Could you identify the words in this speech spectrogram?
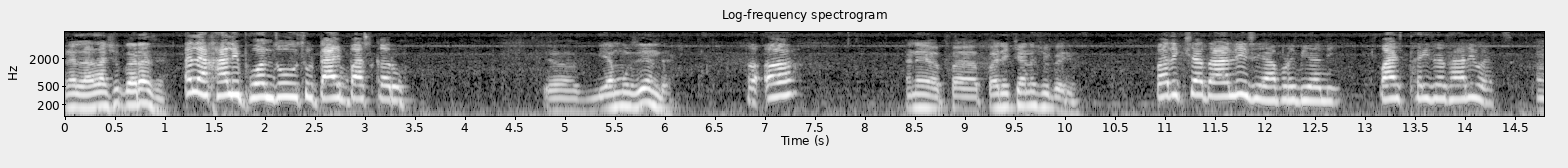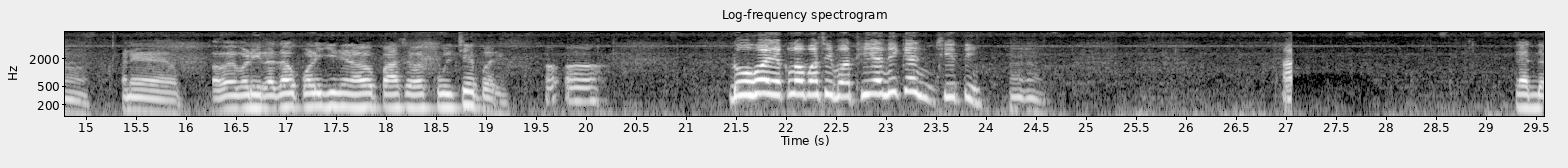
એટલે લાલા શું કરે છે? એટલે ખાલી ફોન જોઉં છું ટાઈમ પાસ કરું. ગેમું છે ને? અ. અને પરીક્ષાનું શું કર્યું? પરીક્ષા તો આલી છે આપણે બેની. પાસ થઈ જાય સારી વાત. હં. અને હવે વળી રજાઓ પડી ગઈ છે ને હવે પાસ હવે ખુલ છે પરી. ડોહો એકલો પછી મથીએ નહીં કે ને સીતી હં, હં. એટલે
